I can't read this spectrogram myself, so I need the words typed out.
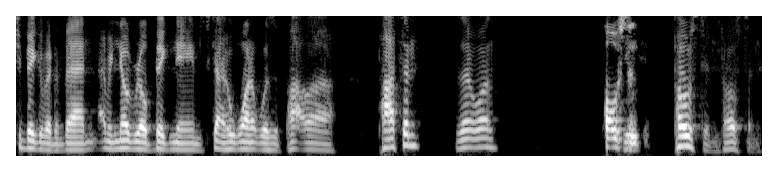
too big of an event. I mean, no real big names. The guy who won it was a uh, Potson. Is that what it was? Poston. Poston. Poston.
